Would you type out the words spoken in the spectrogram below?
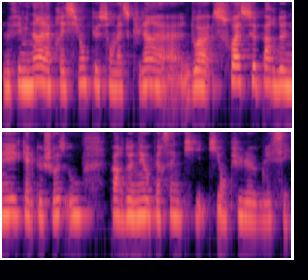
le, féminin a l'impression que son masculin doit soit se pardonner quelque chose ou pardonner aux personnes qui ont pu le blesser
